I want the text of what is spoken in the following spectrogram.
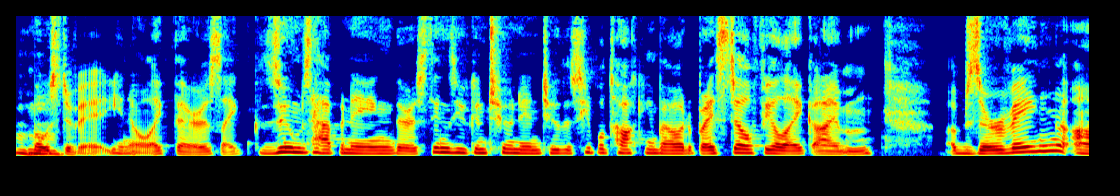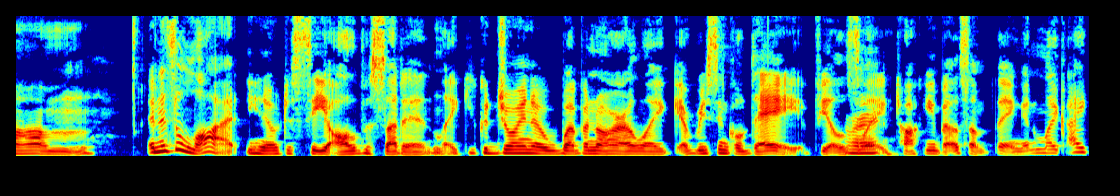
mm-hmm. most of it. You know, like there's like Zooms happening, there's things you can tune into, there's people talking about it, but I still feel like I'm observing. Um, and it's a lot, you know, to see all of a sudden, like you could join a webinar like every single day. It feels right. like talking about something, and I'm like, I,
